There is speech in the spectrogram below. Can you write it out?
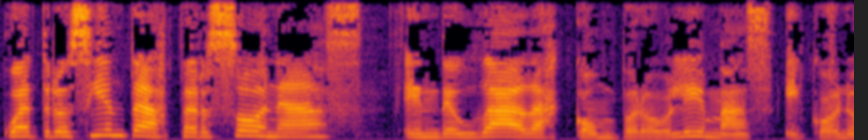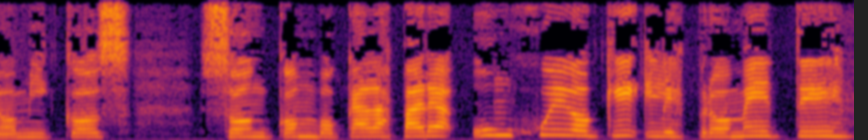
400 personas endeudadas con problemas económicos son convocadas para un juego que les promete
